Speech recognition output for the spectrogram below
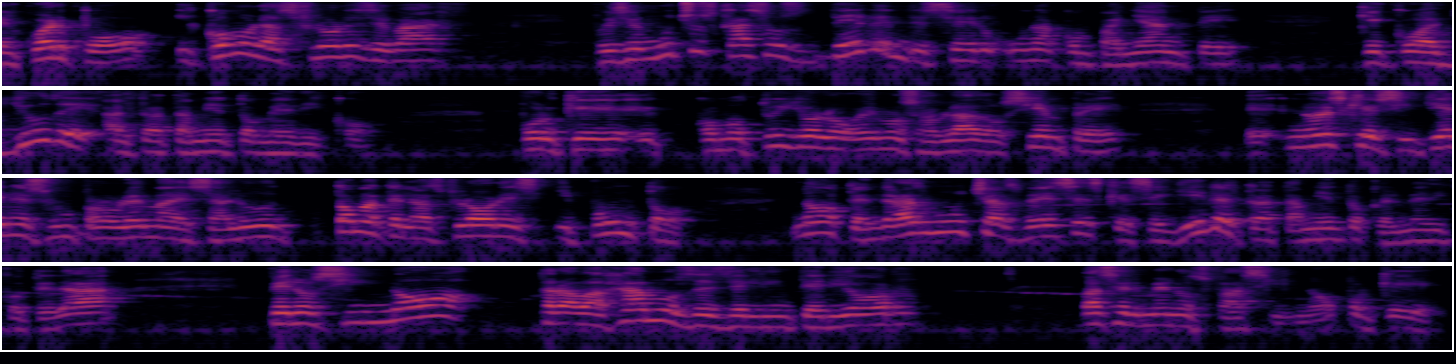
el cuerpo y cómo las flores de Bach, pues en muchos casos deben de ser un acompañante que coayude al tratamiento médico. Porque como tú y yo lo hemos hablado siempre, eh, no es que si tienes un problema de salud, tómate las flores y punto. No, tendrás muchas veces que seguir el tratamiento que el médico te da, pero si no trabajamos desde el interior, va a ser menos fácil, ¿no? Porque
